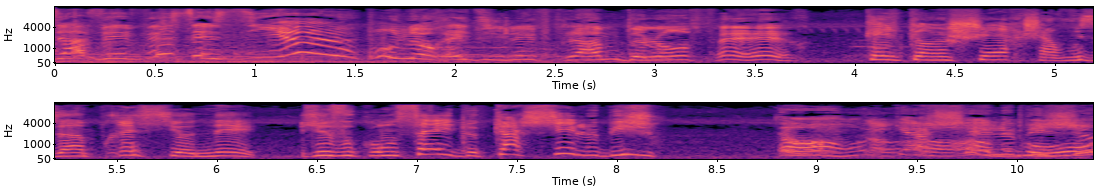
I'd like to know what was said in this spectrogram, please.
Vous avez vu ses yeux On aurait dit les flammes de l'enfer. Quelqu'un cherche à vous impressionner. Je vous conseille de cacher le bijou. Oh, cachez le bijou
